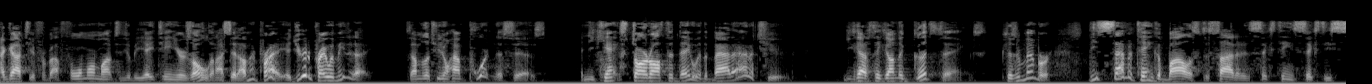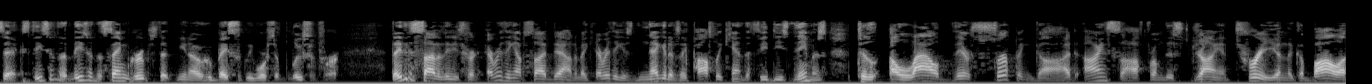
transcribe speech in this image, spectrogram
I got you for about four more months and you'll be 18 years old. And I said, I'm going to pray. And you're going to pray with me today. So I'm going to let you know how important this is. And you can't start off the day with a bad attitude. You got to think on the good things. Because remember, these Sabbatean Kabbalists decided in 1666. These are the, these are the same groups that, you know, who basically worship Lucifer. They decided they need to turn everything upside down to make everything as negative as they possibly can to feed these demons to allow their serpent god, Ein Sof, from this giant tree in the Kabbalah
